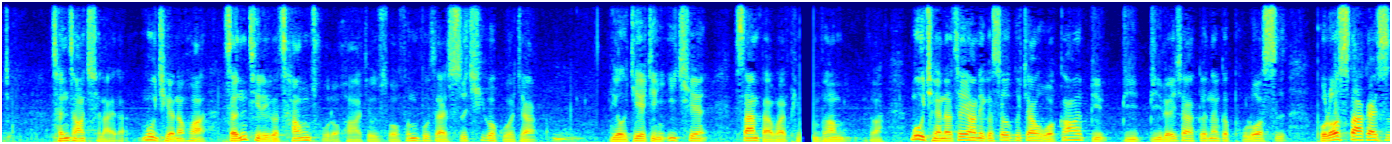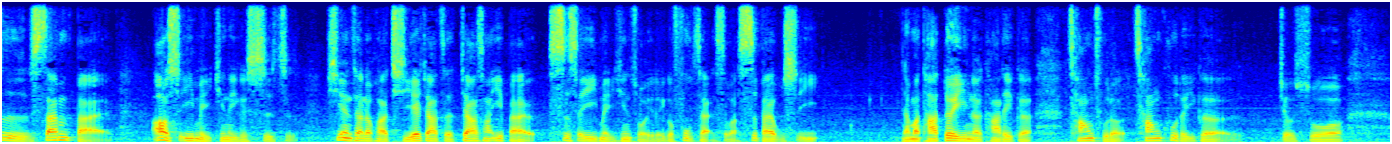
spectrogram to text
成长起来的。目前的话，整体的一个仓储的话，就是说分布在十七个国家，嗯有接近一千三百万平方米，是吧？目前的这样的一个收购价，我刚刚比比比了一下，跟那个普洛斯，普洛斯大概是三百二十亿美金的一个市值。现在的话，企业价值加上一百四十亿美金左右的一个负债，是吧？四百五十亿。那么它对应了它的一个仓储的仓库的一个，就是说，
